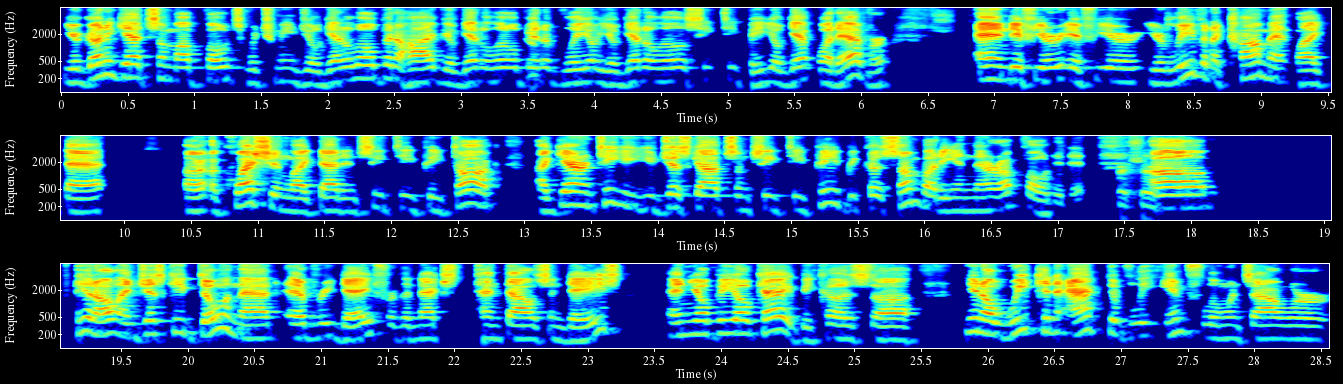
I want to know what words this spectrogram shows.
You're going to get some upvotes, which means you'll get a little bit of Hive, you'll get a little bit of Leo, you'll get a little CTP, you'll get whatever. And if you're if you're you're leaving a comment like that, uh, a question like that in CTP talk, I guarantee you, you just got some CTP because somebody in there upvoted it. For sure. Uh, you know, and just keep doing that every day for the next 10,000 days, and you'll be okay because, uh, you know, we can actively influence our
